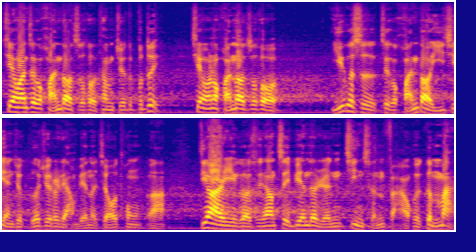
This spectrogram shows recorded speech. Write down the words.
建完这个环道之后，他们觉得不对。建完了环道之后，一个是这个环道一建就隔绝了两边的交通啊。第二一个，实际上这边的人进城反而会更慢。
